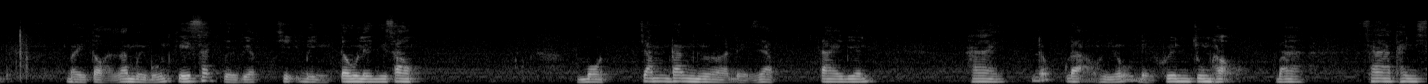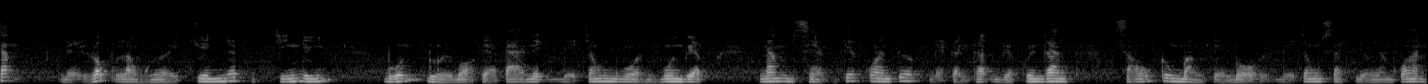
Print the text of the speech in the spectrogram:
bày tỏ ra 14 kế sách về việc trị bình tâu lên như sau. Một trăm răn ngừa để dẹp tai biến. Hai, đốc đạo hiếu để khuyên trung hậu. Ba, xa thanh sắc để gốc lòng người chuyên nhất chính đính. Bốn, đuổi bỏ kẻ tà nịnh để trong nguồn muôn việc năm xẻng tiếc quan tước để cẩn thận việc khuyên răn. Sáu, công bằng tuyển bổ để trong sạch đường làm quan.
